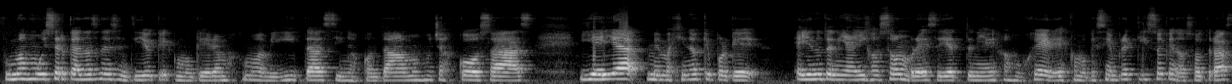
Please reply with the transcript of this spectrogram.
fuimos muy cercanas en el sentido que como que éramos como amiguitas y nos contábamos muchas cosas. Y ella me imagino que porque ella no tenía hijos hombres, ella tenía hijas mujeres, como que siempre quiso que nosotras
